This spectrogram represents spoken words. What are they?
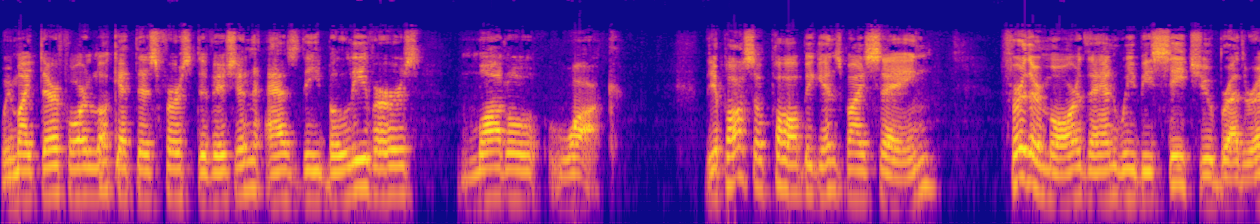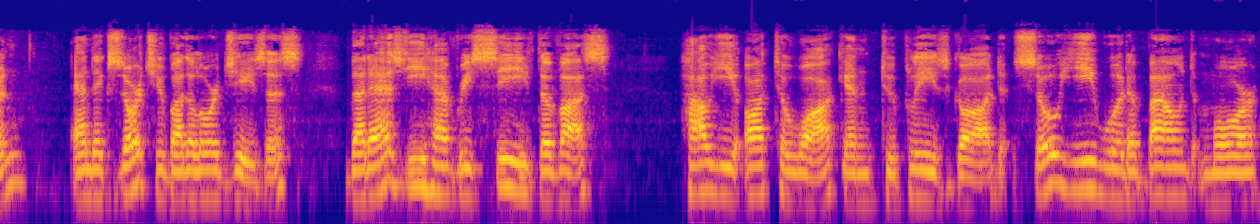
We might therefore look at this first division as the believer's model walk. The Apostle Paul begins by saying, Furthermore, then, we beseech you, brethren, and exhort you by the Lord Jesus, that as ye have received of us how ye ought to walk and to please God, so ye would abound more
